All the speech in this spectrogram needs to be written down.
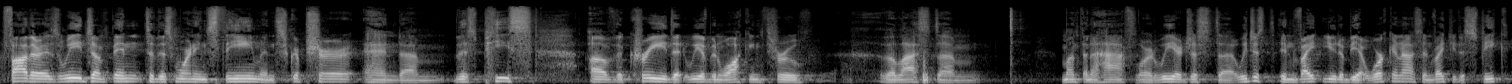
Father, as we jump into this morning's theme and scripture and um, this piece of the creed that we have been walking through uh, the last um, month and a half, Lord, we are just, uh, we just invite you to be at work in us, invite you to speak,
